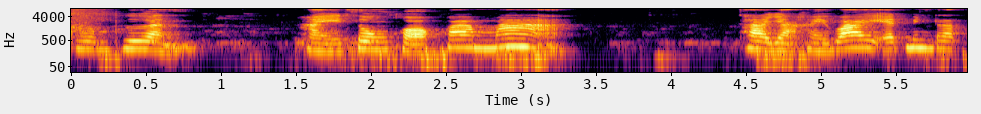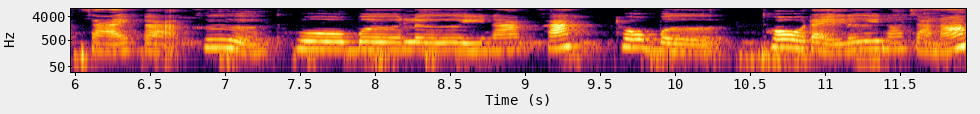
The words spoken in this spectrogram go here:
เพิ่มเพื่อนให้ส่งขอความมาถ้าอยากให้ไหวแอดมินรับสายก็คือโทรเบอร์เลยนะคะ โทรเบอร์ โทรได้เลยเนาะจ้าเนาะ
